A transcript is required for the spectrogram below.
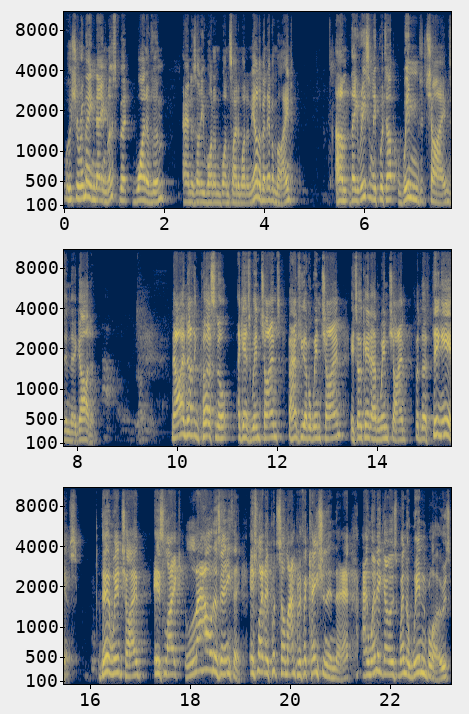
we should remain nameless, but one of them, and there's only one on one side and one on the other, but never mind. Um, they recently put up wind chimes in their garden. Now, I have nothing personal against wind chimes. Perhaps you have a wind chime. It's okay to have a wind chime. But the thing is, their wind chime is like loud as anything. It's like they put some amplification in there. And when it goes, when the wind blows,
